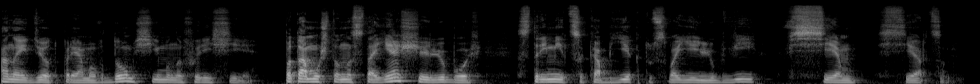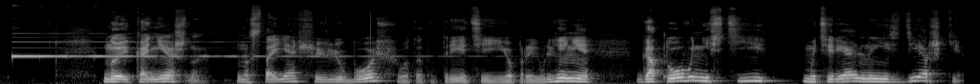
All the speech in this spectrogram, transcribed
Она идет прямо в дом Симона Фарисея. Потому что настоящая любовь стремится к объекту своей любви всем сердцем. Ну и, конечно, настоящая любовь, вот это третье ее проявление, готова нести материальные издержки,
